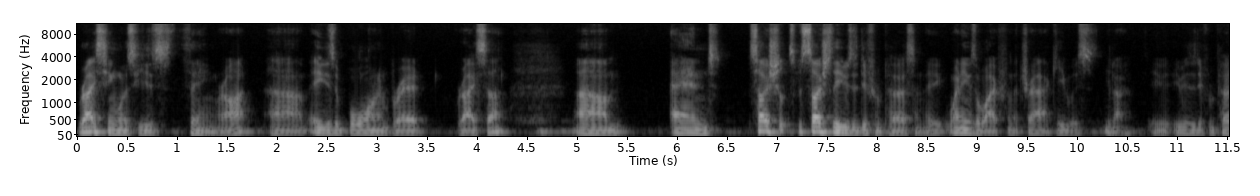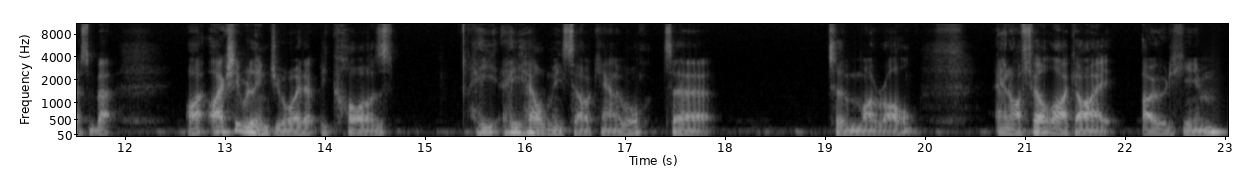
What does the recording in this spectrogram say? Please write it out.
racing was his thing, right? Um, he was a born and bred racer. Um, and social, socially, he was a different person. He, when he was away from the track, he was, you know, he, he was a different person. But I, I actually really enjoyed it because he he held me so accountable to to my role, and I felt like I owed him,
